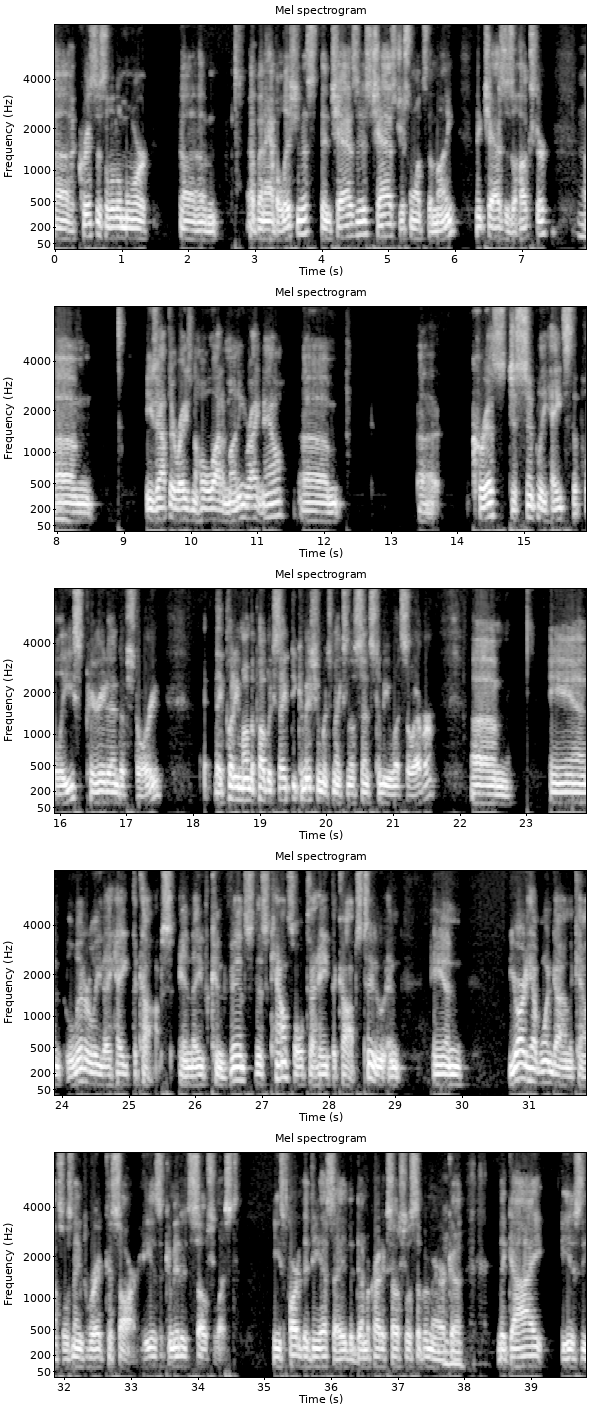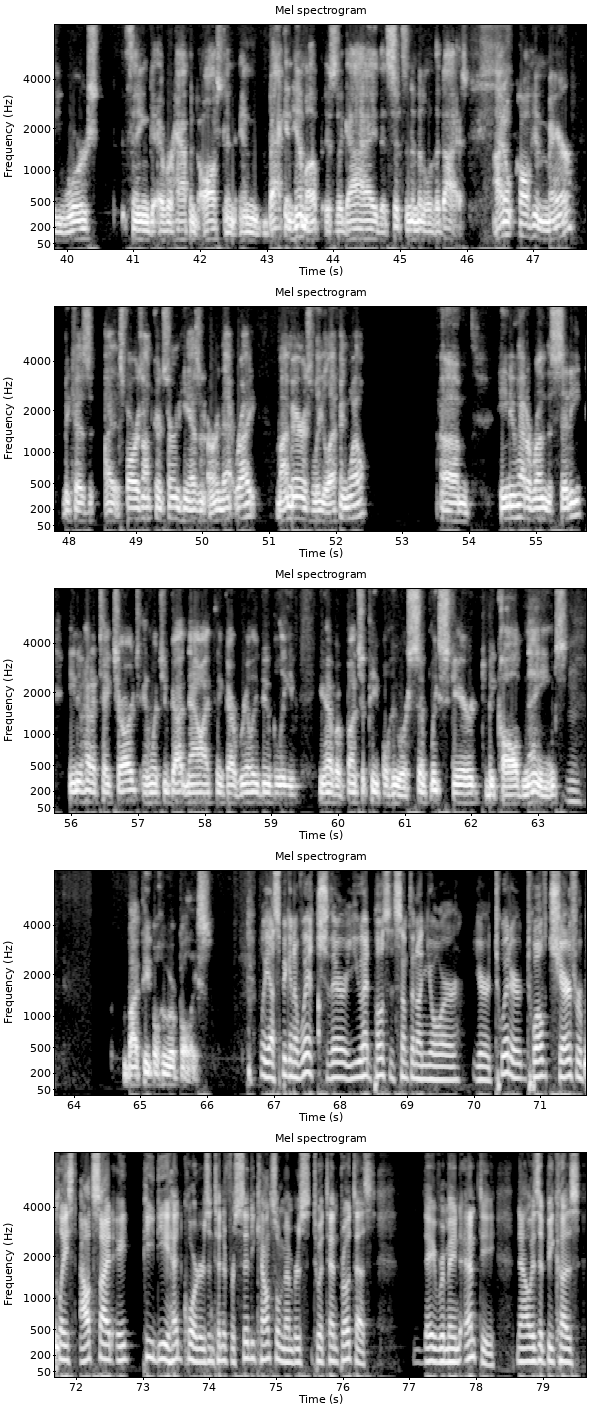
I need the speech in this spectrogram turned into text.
uh, Chris is a little more um, of an abolitionist than Chaz is. Chaz just wants the money. I think Chaz is a huckster. Mm. Um, he's out there raising a whole lot of money right now. Um, uh, Chris just simply hates the police, period, end of story. They put him on the Public Safety Commission, which makes no sense to me whatsoever. Um, and literally, they hate the cops, and they've convinced this council to hate the cops too. And and you already have one guy on the council. His name's Greg Casar. He is a committed socialist. He's part of the DSA, the Democratic Socialists of America. Mm-hmm. The guy is the worst thing to ever happen to Austin. And backing him up is the guy that sits in the middle of the dais. I don't call him mayor because I, as far as I'm concerned, he hasn't earned that right. My mayor is Lee Leffingwell. Um, he knew how to run the city. He knew how to take charge. And what you've got now, I think I really do believe you have a bunch of people who are simply scared to be called names mm. by people who are bullies. Well, yeah. Speaking of which, there you had posted something on your your Twitter. Twelve chairs were placed outside APD headquarters intended for city council members to attend protests they remained empty. Now, is it because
